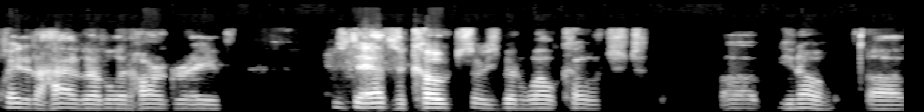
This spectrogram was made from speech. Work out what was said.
Played at a high level at Hargrave. His dad's a coach, so he's been well coached. Uh, you know, uh,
